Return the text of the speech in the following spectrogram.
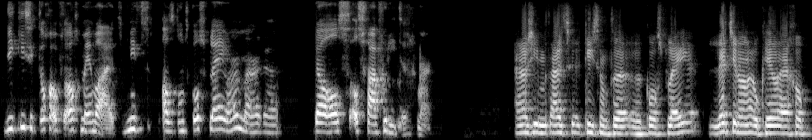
Die kies ik toch over het algemeen wel uit. Niet altijd om te cosplay hoor, maar wel als, als favoriete, zeg maar. En als je iemand uitkiest om te cosplayen, let je dan ook heel erg op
